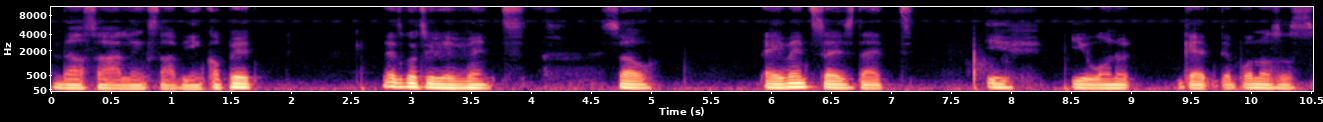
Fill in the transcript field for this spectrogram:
And that's how links are being copied. Let's go to the event so the event says that if you want to get the bonuses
